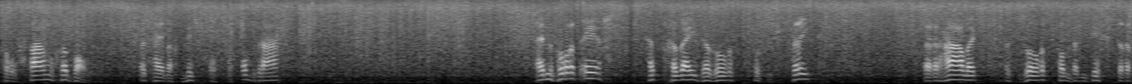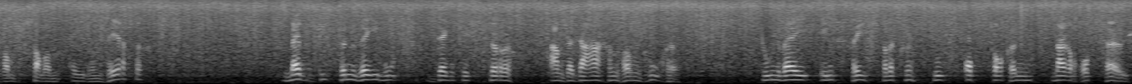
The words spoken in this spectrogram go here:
profaan gebouw het heilig misoffer opdraag. En voor het eerst het gewijde woord tot u spreek, herhaal ik het woord van de dichter van Psalm 41. Met diepe weemoed denk ik terug aan de dagen van vroeger, toen wij in feestelijke stoet optrokken naar Gods huis,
